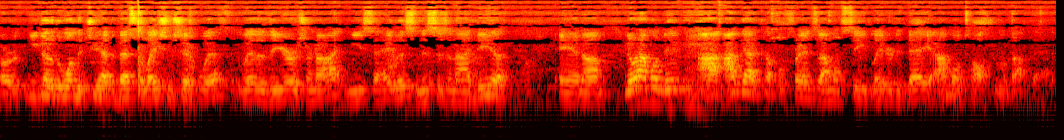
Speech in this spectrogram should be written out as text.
or you go to the one that you have the best relationship with, whether they're yours or not, and you say, "Hey, listen, this is an idea." And um, you know what I'm gonna do? I, I've got a couple friends that I'm gonna see later today, I'm gonna talk to them about that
